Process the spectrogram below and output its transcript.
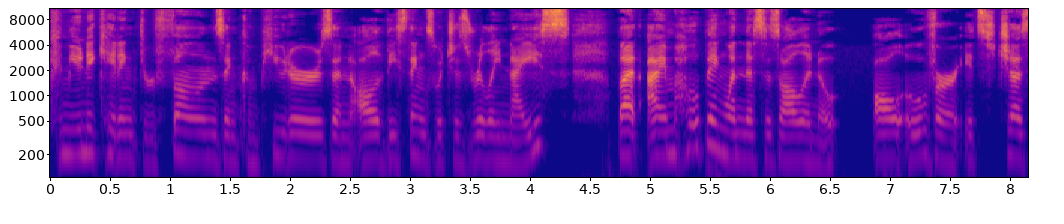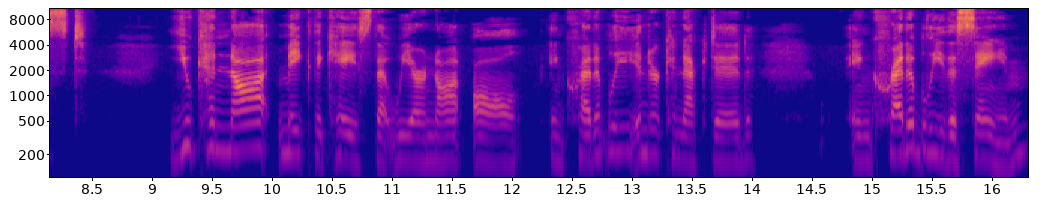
communicating through phones and computers and all of these things, which is really nice. But I'm hoping when this is all in all over, it's just you cannot make the case that we are not all incredibly interconnected, incredibly the same.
